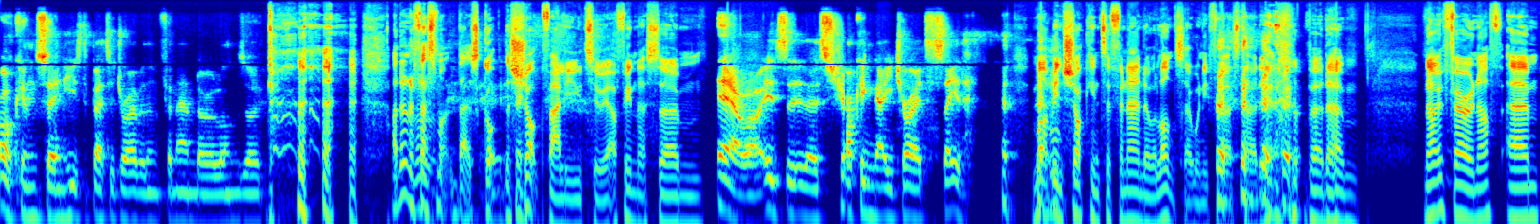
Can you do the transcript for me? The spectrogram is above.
Ocon saying he's the better driver than Fernando Alonso. I don't know if that's that's got the shock value to it. I think that's um. Yeah, well, it's, it's shocking that he tried to say that. it might have been shocking to Fernando Alonso when he first heard it, but um, no, fair enough. Um,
